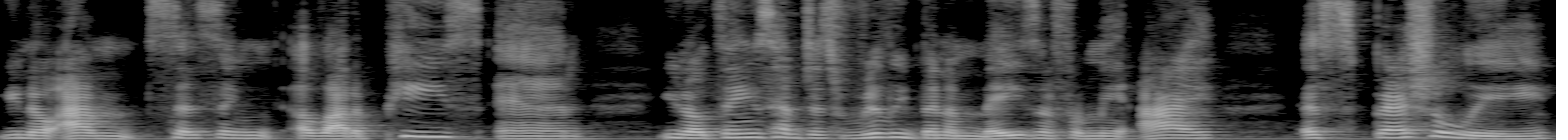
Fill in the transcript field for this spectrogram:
you know, I'm sensing a lot of peace and, you know, things have just really been amazing for me. I especially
